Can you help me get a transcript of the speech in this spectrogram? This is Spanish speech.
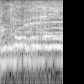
Muchas gracias.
